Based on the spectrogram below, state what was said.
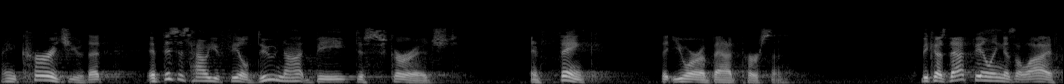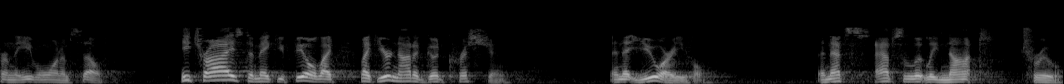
I encourage you that if this is how you feel, do not be discouraged and think that you are a bad person. Because that feeling is alive from the evil one himself. He tries to make you feel like, like you're not a good Christian and that you are evil. And that's absolutely not true.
